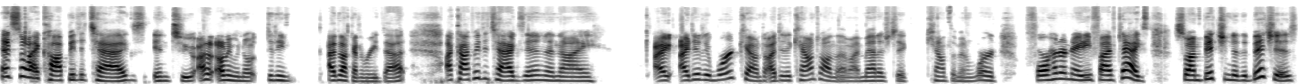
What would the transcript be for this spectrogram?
And so I copy the tags into. I don't, I don't even know. Didn't even, I'm not going to read that. I copy the tags in, and I. I, I did a word count. I did a count on them. I managed to count them in Word. 485 tags. So I'm bitching to the bitches,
